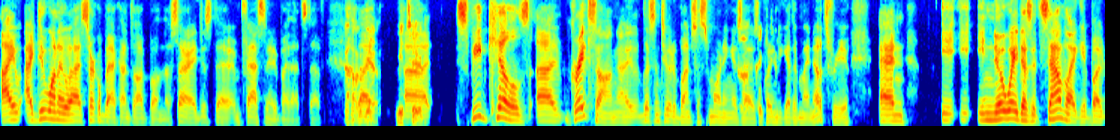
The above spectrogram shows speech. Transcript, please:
I I do want to uh, circle back on Dogbone though. Sorry, I just uh, am fascinated by that stuff. Oh but, yeah, me too. Uh, Speed Kills, uh, great song. I listened to it a bunch this morning as oh, I was putting you. together my notes for you, and it, in no way does it sound like it, but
